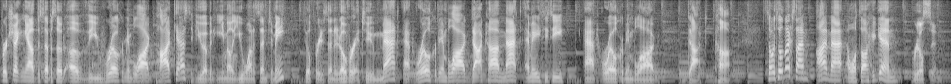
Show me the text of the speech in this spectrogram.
for checking out this episode of the Royal Caribbean Blog podcast. If you have an email you want to send to me, feel free to send it over to matt at royalcaribbeanblog.com, matt, M-A-T-T, at royalcaribbeanblog.com. So until next time, I'm Matt, and we'll talk again real soon.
